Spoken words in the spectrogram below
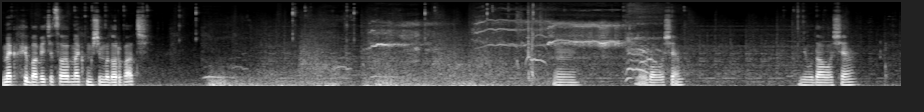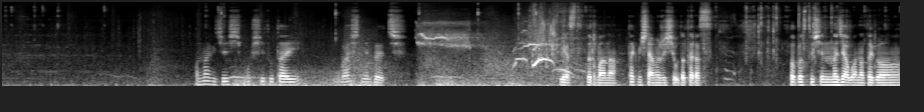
Mek chyba, wiecie co? Mek musimy dorwać. Mm, nie udało się. Nie udało się. Ona gdzieś musi tutaj właśnie być. Jest, dorwana. Tak myślałem, że się uda teraz. Po prostu się nadziała na tego,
